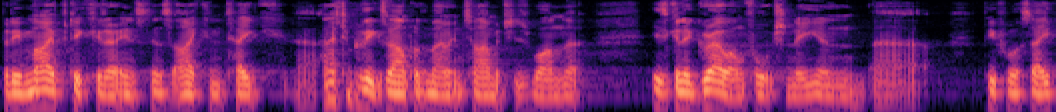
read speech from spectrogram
but in my particular instance, I can take uh, a typical example at the moment in time, which is one that is going to grow, unfortunately, and uh, people will say,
